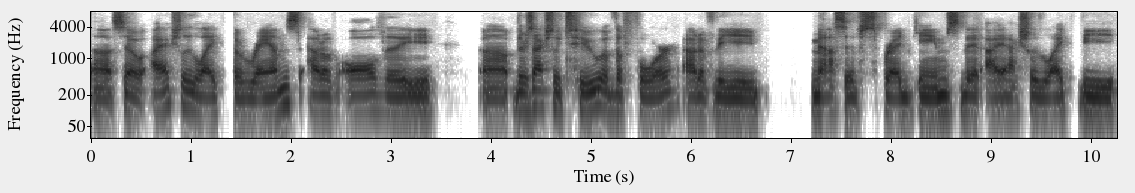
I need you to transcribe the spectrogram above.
Uh, so I actually like the Rams out of all the. Uh, there's actually two of the four out of the massive spread games that I actually like the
